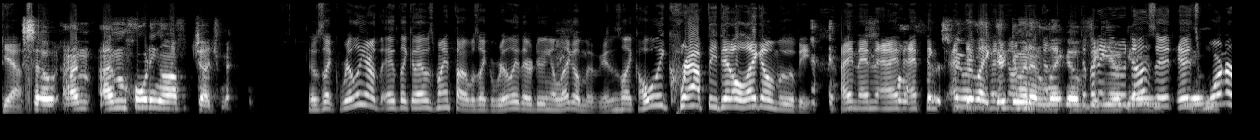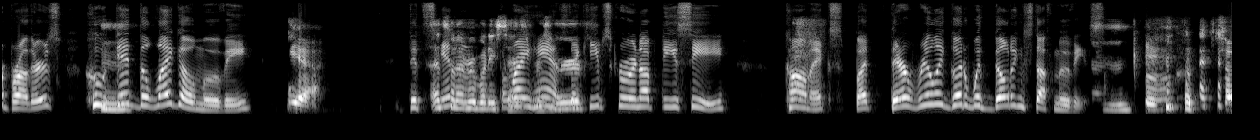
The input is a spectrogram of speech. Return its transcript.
yeah, So I'm I'm holding off judgment. it was like really are they, like that was my thought. It was like really they're doing a Lego movie. It was like holy crap, they did a Lego movie. And and, and Well, I think first I were think like they're doing a do- Lego Depending video on who does it, it's you? Warner Brothers who Mhm. did the Lego movie. Yeah. It's That's in what everybody the says, right hands. They keep screwing up DC comics, but they're really good with building stuff movies. Mhm. so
